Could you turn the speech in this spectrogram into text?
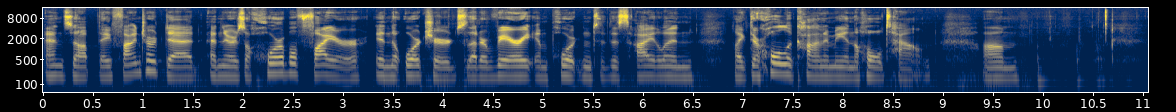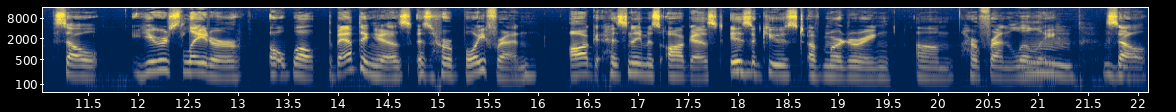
ends up, they find her dead, and there's a horrible fire in the orchards that are very important to this island, like their whole economy and the whole town. Um, so years later, oh well, the bad thing is, is her boyfriend, August, his name is August, is mm-hmm. accused of murdering um, her friend Lily. Mm, mm-hmm. So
